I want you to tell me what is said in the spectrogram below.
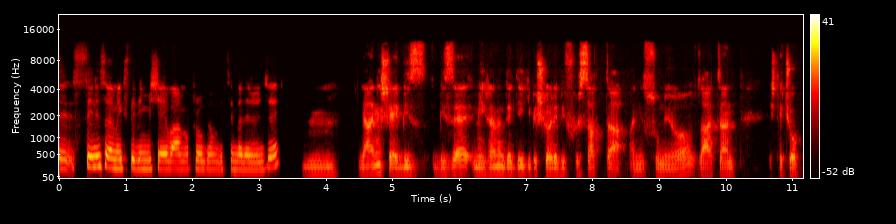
e, senin söylemek istediğin bir şey var mı programı bitirmeden önce? Hmm, yani şey biz bize Mihran'ın dediği gibi şöyle bir fırsat da hani sunuyor. Zaten işte çok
